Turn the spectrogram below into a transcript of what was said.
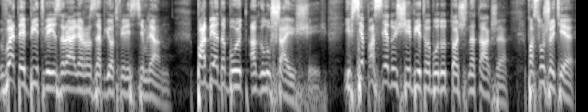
В этой битве Израиль разобьет филистимлян. Победа будет оглушающей. И все последующие битвы будут точно так же. Послушайте,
